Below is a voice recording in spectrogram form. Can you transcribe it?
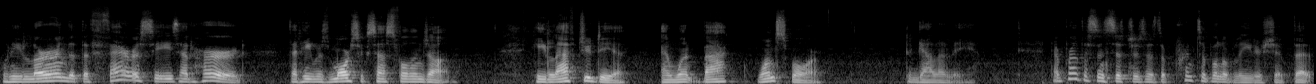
when he learned that the Pharisees had heard that he was more successful than John, he left Judea and went back once more to Galilee. Now, brothers and sisters, there's a principle of leadership that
